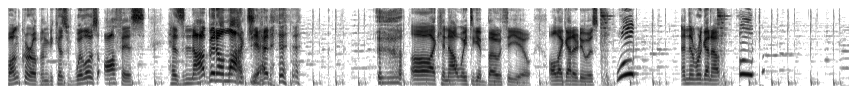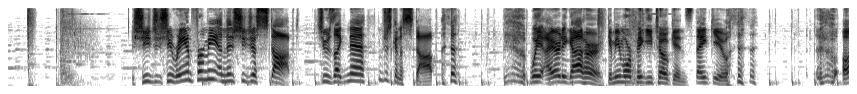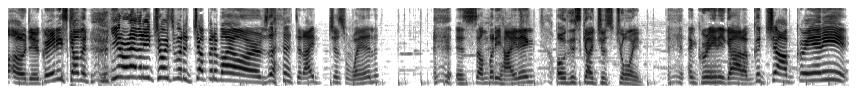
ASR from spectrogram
bunker open because Willow's office has not been unlocked yet. oh, I cannot wait to get both of you. All I gotta do is whoop, and then we're gonna boop. She, she ran for me and then she just stopped. She was like, nah, I'm just gonna stop. Wait, I already got her. Give me more piggy tokens. Thank you. Uh-oh, dude. Granny's coming. You don't have any choice but to jump into my arms. Did I just win? Is somebody hiding? Oh, this guy just joined. And Granny got him. Good job, Granny.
